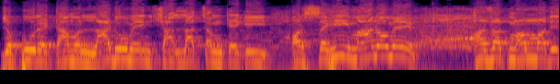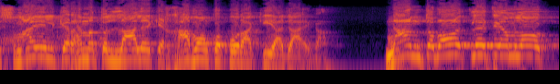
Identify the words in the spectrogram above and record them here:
جو پورے تامل ناڈو میں انشاءاللہ چمکے گی اور صحیح معنوں میں حضرت محمد اسماعیل کے رحمت اللہ علیہ کے خوابوں کو پورا کیا جائے گا۔ نام تو بہت لیتے ہم لوگ۔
